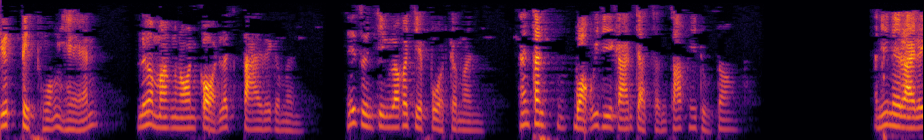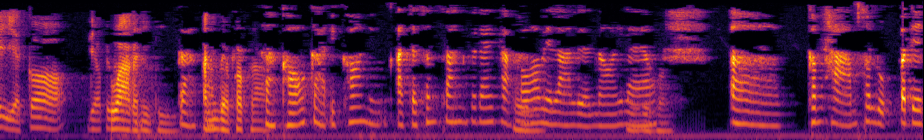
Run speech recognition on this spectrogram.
ยึดติดห่วงแหนเลื่อมานอนกอดแล้วตายไปกับมันนี่ส่วนจริงเราก็เจ็บปวดกับมันนั้นท่านบอกวิธีการจัดสรรทรัพย์ให้ถูกต้อง อันนี้ในรายละเอียดก็เดี๋ยวไปว่ากันอีกที อันนี้แบบคร่าวๆขอโอกาสอีกข้อหนึ่งอาจจะสั้น ๆ ก็ได้ค่ะ เพราะว่าเวลาเหลือน้อยแล้วคำถามสรุปประเด็น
